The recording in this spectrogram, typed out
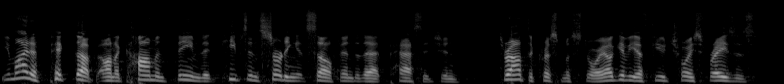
you might have picked up on a common theme that keeps inserting itself into that passage and throughout the Christmas story. I'll give you a few choice phrases.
